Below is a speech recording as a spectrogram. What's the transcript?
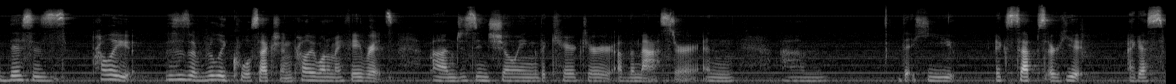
this is probably this is a really cool section, probably one of my favorites, um, just in showing the character of the master and um, that he accepts, or he, I guess,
